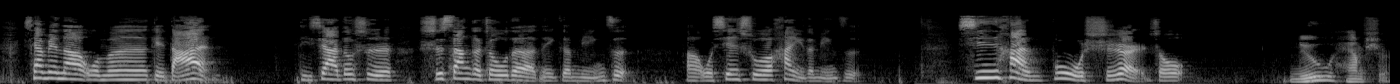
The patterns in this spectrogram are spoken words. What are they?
下面呢，我们给答案，底下都是十三个州的那个名字。啊，我先说汉语的名字：新罕布什尔州、New Hampshire,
